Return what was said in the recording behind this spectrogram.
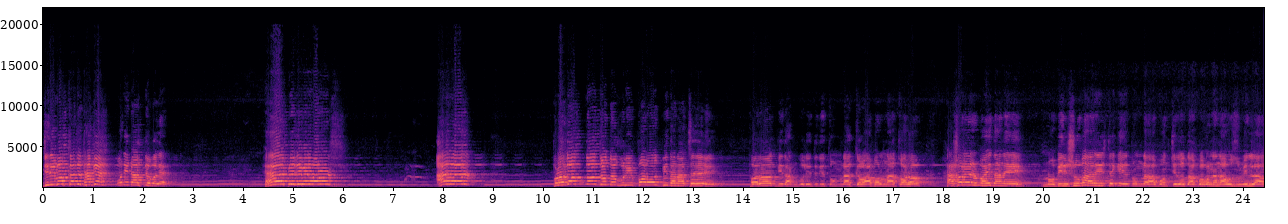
যিনি মক্কাতে থাকেন, উনি ডাকতে বলেন হ্যাঁ পৃথিবীর যতগুলি ফরজ বিধান আছে। ফরজ বিধানগুলি যদি তোমরা কেউ আমল না করো, হাসরের ময়দানে নবীর সুপারিশ থেকে তোমরা বঞ্চিত থাকব বলে নাউজবিল্লাহ।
